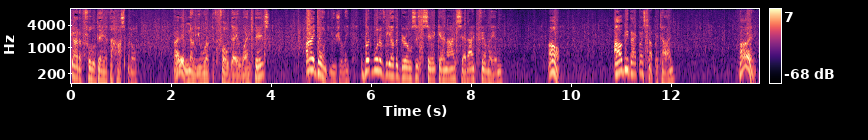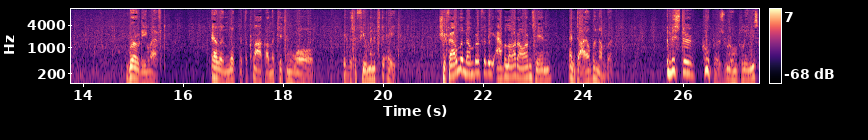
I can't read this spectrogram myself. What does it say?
got a full day at the hospital. I didn't know you worked a full day Wednesdays. I don't usually, but one of the other girls is sick, and I said I'd fill in. Oh. I'll be back by supper time. Fine. Brody left. Ellen looked at the clock on the kitchen wall. It was a few minutes to eight. She found the number for the Abelard Arms Inn and dialed the number. Mr. Hooper's room, please.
